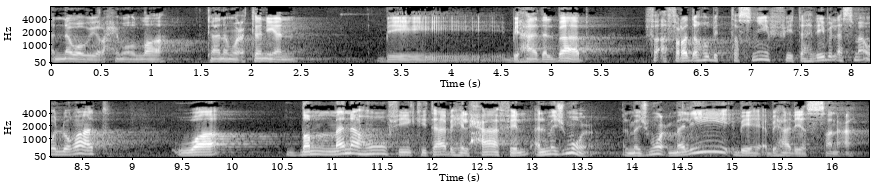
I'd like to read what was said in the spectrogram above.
النووي رحمه الله كان معتنيا بهذا الباب فأفرده بالتصنيف في تهذيب الأسماء واللغات وضمنه في كتابه الحافل المجموع. المجموع مليء بهذه الصنعة. آه،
